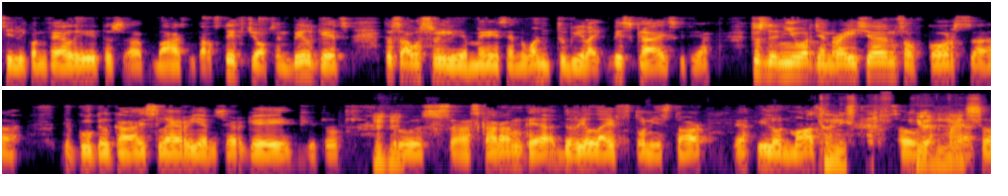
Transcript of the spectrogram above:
Silicon Valley, terus uh, bahas tentang Steve Jobs and Bill Gates. Terus I was really amazed and want to be like these guys gitu ya. Terus the newer generations, of course. Uh, the Google guys Larry and Sergey gitu. Mm-hmm. Terus uh, sekarang kayak the real life Tony Stark ya Elon Musk. Tony Stark. So Elon Musk. Yeah, so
